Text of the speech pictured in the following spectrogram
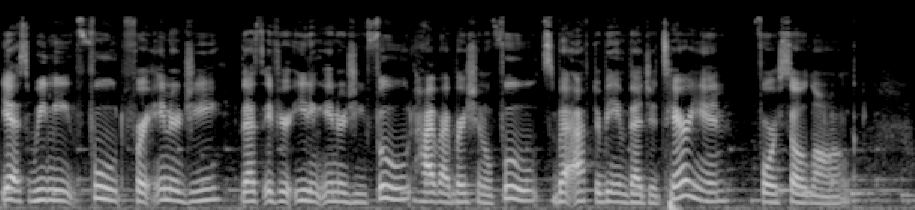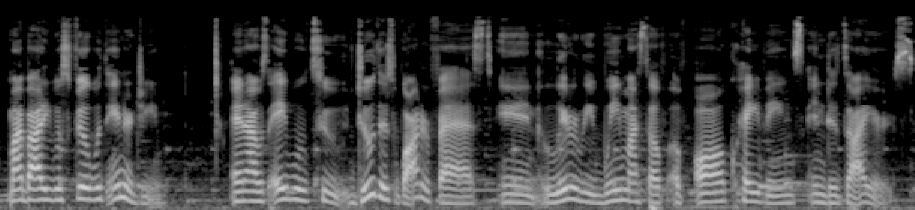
Yes, we need food for energy. That's if you're eating energy food, high vibrational foods. But after being vegetarian for so long, my body was filled with energy. And I was able to do this water fast and literally wean myself of all cravings and desires.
